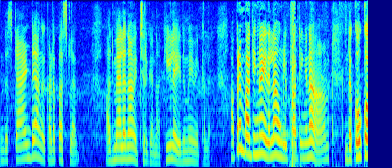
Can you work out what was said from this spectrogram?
இந்த ஸ்டாண்டு அங்கே கடப்பா ஸ்லாப் அது மேலே தான் வச்சுருக்கேன் நான். கீழே எதுவுமே வைக்கல. அப்புறம் பார்த்தீங்கன்னா இதெல்லாம் உங்களுக்கு பார்த்தீங்கன்னா இந்த கோகோ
